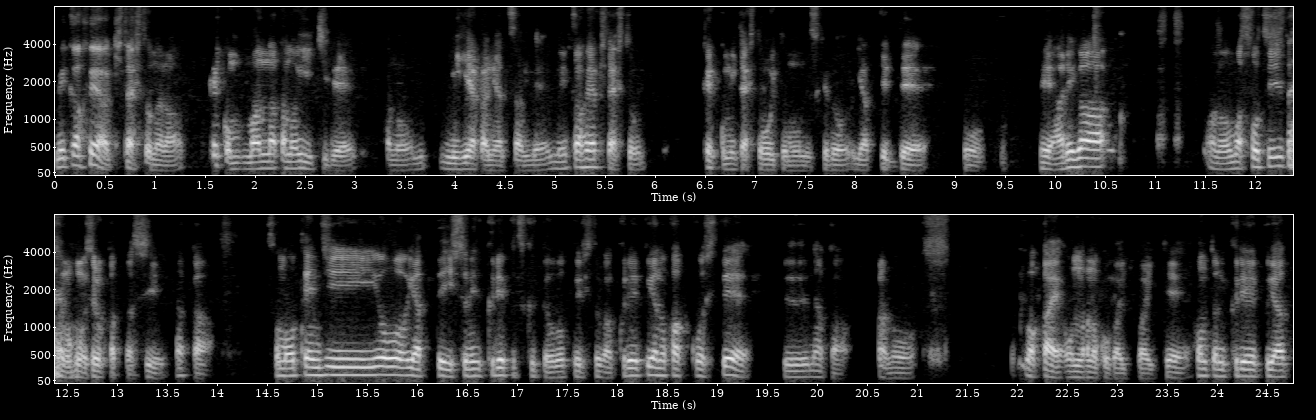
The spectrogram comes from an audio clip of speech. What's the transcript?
メーカーフェア来た人なら、結構真ん中のいい位置で、あの、賑やかにやってたんで、メーカーフェア来た人、結構見た人多いと思うんですけど、やってて、そう。で、あれが、あの、まあ、装置自体も面白かったし、なんか、その展示をやって一緒にクレープ作って踊ってる人がクレープ屋の格好をしてる、なんか、あの、若い女の子がいっぱいいて、本当にクレープ屋っ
